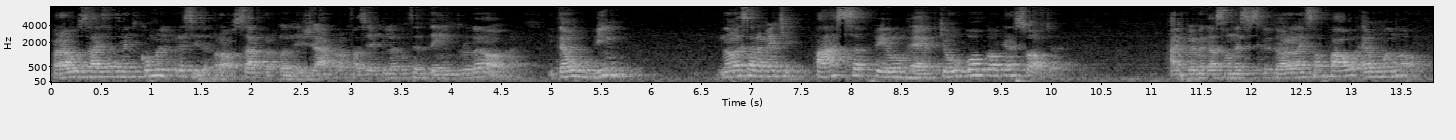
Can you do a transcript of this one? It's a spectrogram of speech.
Para usar exatamente como ele precisa, para orçar, para planejar, para fazer aquilo acontecer dentro da obra. Então o BIM não necessariamente passa pelo Revit ou por qualquer software. A implementação desse escritório lá em São Paulo é o manual.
